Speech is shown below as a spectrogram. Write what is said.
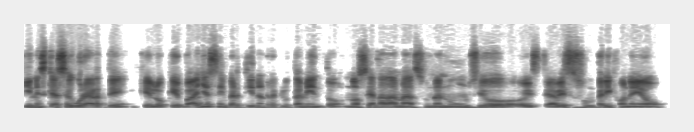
tienes que asegurarte que lo que vayas a invertir en reclutamiento no sea nada más un anuncio, este, a veces un perifoneo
